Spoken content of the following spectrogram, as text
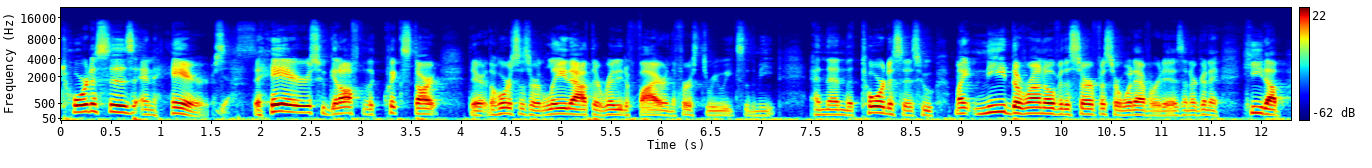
tortoises and hares. The hares who get off to the quick start, the horses are laid out, they're ready to fire in the first three weeks of the meet. And then the tortoises who might need the run over the surface or whatever it is and are going to heat up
